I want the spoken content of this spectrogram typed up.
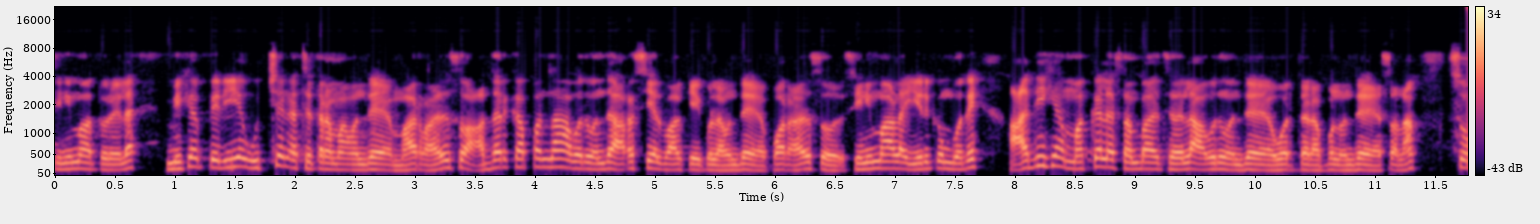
சினிமா துறையில் மிகப்பெரிய உச்ச நட்சத்திரமாக வந்து மாறுறாரு. ஸோ அதற்கப்புறம் தான் அவர் வந்து அரசியல் வாழ்க்கைக்குள்ளே வந்து போகிறாரு ஸோ சினிமாவில் இருக்கும்போதே அதிக மக்களை சம்பாதிச்சதில் அவரும் வந்து ஒருத்தர் அப்படின்னு வந்து சொல்லலாம். ஸோ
